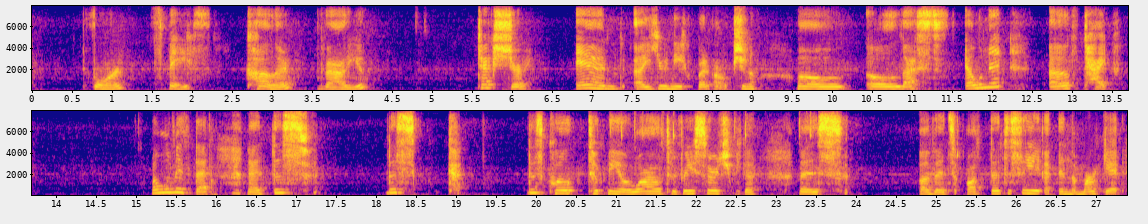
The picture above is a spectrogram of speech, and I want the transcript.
form, space, color, value, texture, and a unique but optional uh, last element of type. I'll admit that, that this this this quote took me a while to research because of its authenticity in the market.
